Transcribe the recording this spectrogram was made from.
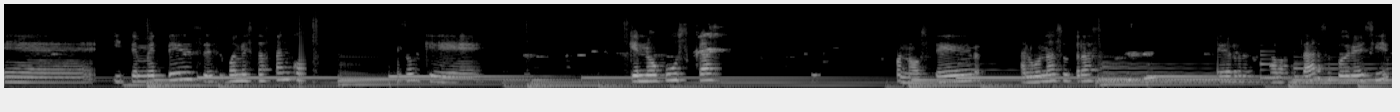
eh, y te metes, bueno, estás tan con eso que, que no buscas conocer algunas otras, avanzar, se podría decir,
